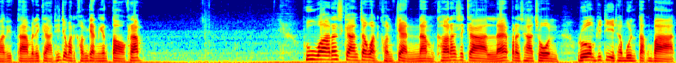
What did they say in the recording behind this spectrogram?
มาติดตามบรรยากาศที่จังหวัดขอนแก่นกันต่อครับ ผู้ว่าราชการจังหวัดขอนแก่นนำข้าราชการและประชาชน ร่วมพิธีทำบุญตักบาตร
